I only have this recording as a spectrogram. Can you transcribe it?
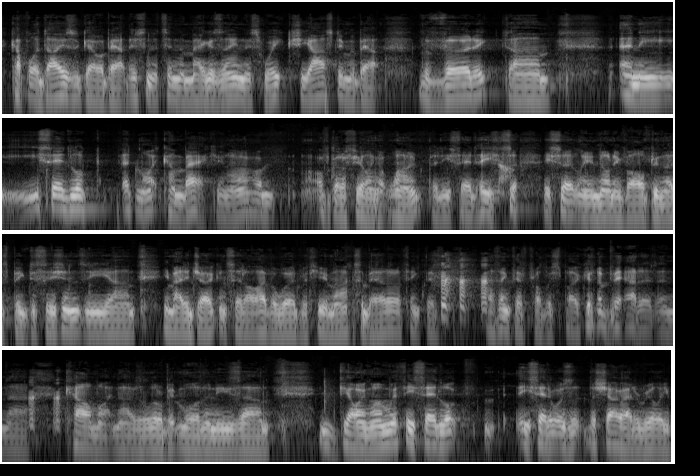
a couple of days ago about this, and it's in the magazine this week. She asked him about the verdict, um, and he he said, "Look, it might come back. You know, I've got a feeling it won't, but he said he's, no. he's certainly not involved in those big decisions. He um, he made a joke and said, "I'll have a word with Hugh Marks about it." I think they've I think they've probably spoken about it, and uh, Karl might know a little bit more than he's um, going on with. He said, "Look," he said it was the show had a really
